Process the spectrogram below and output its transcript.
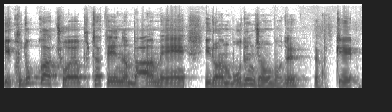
이 구독과 좋아요 부탁드리는 마음에 이러한 모든 정보들 이렇게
